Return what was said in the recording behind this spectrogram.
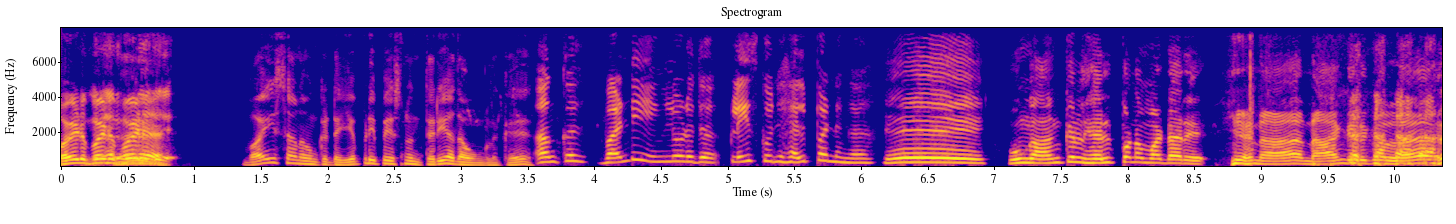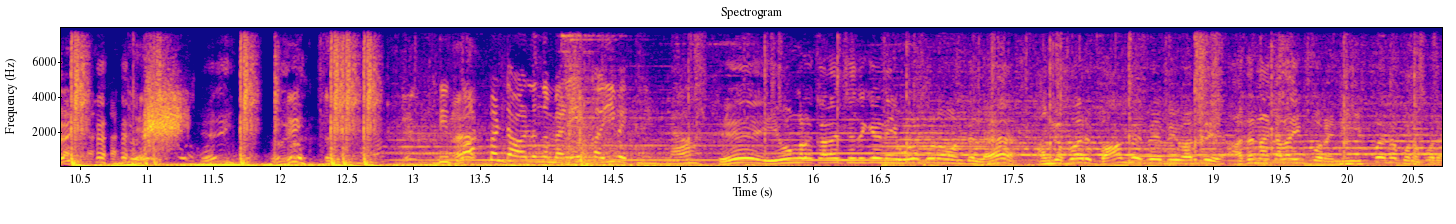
போயிடு, போயிடு, போயிடு. வயசானவங்க கிட்ட எப்படி பேசணும்னு தெரியாதா உங்களுக்கு? அங்கிள் வண்டி எங்களோடது. ப்ளீஸ் கொஞ்சம் ஹெல்ப் பண்ணுங்க. ஏய் உங்க அங்கிள் ஹெல்ப் பண்ண மாட்டாரு. ஏன்னா நாங்க இருக்கோம்ல. டிபார்ட்மெண்ட் ஆளுங்க மேலேயே கை வைக்கிறீங்களா? ஏய் இவங்கள கலாய்ச்சதுக்கே நீ இவ்வளவு தூரம் வந்தல? அங்க பாரு பாம்பே பேபி வருது. அதை நான் கலாய்க்க போறேன். நீ இப்ப என்ன பண்ண போற?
